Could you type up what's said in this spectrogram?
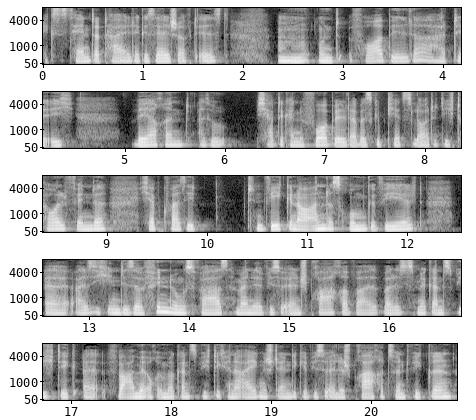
existenter Teil der Gesellschaft ist. Mm, und Vorbilder hatte ich während, also ich hatte keine Vorbilder, aber es gibt jetzt Leute, die ich toll finde. Ich habe quasi den Weg genau andersrum gewählt, äh, als ich in dieser Findungsphase meiner visuellen Sprache war, weil es ist mir ganz wichtig, äh, war mir auch immer ganz wichtig, eine eigenständige visuelle Sprache zu entwickeln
